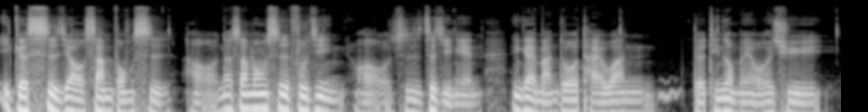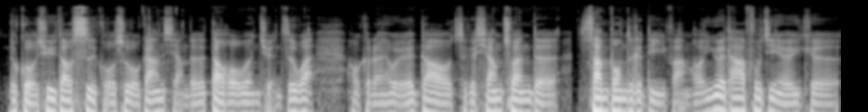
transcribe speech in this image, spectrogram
一个寺叫三峰寺哦。那三峰寺附近哦，是这几年应该蛮多台湾的听众朋友会去。如果去到四国，除我刚刚讲的道后温泉之外，哦，可能我会到这个香川的三峰这个地方哦，因为它附近有一个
